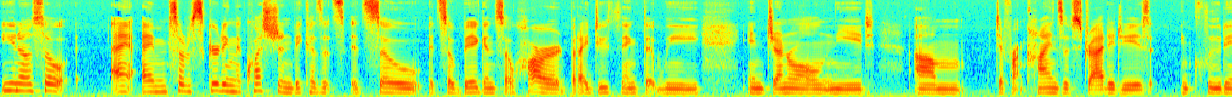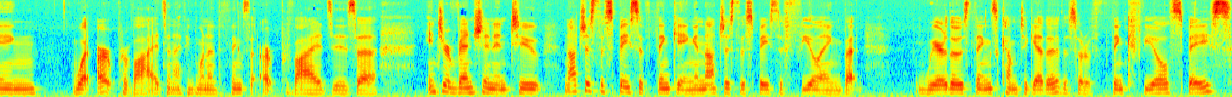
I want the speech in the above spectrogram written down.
you know, so I, I'm sort of skirting the question because it's it's so it's so big and so hard. But I do think that we, in general, need um, different kinds of strategies, including what art provides. And I think one of the things that art provides is a intervention into not just the space of thinking and not just the space of feeling, but where those things come together, the sort of think feel space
